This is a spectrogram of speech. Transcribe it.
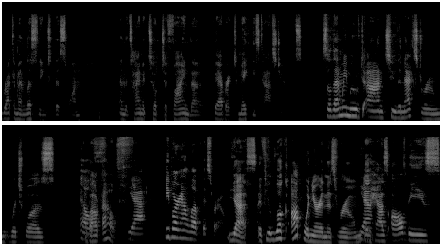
recommend listening to this one and the time it took to find the fabric to make these costumes. So then we moved on to the next room, which was Elf. about Elf. Yeah. People are gonna love this room. Yes. If you look up when you're in this room, Yeah. it has all these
